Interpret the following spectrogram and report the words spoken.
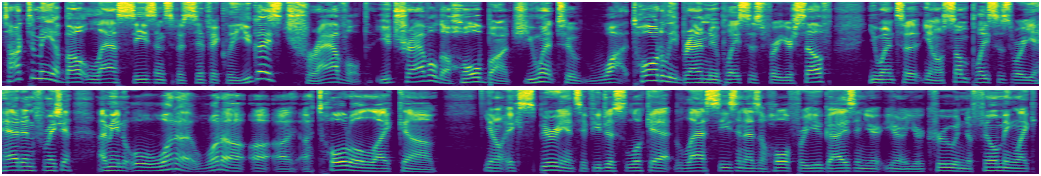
talk to me about last season specifically. You guys traveled. You traveled a whole bunch. You went to what totally brand new places for yourself. You went to, you know, some places where you had information. I mean, what a what a a, a total like uh, you know experience if you just look at last season as a whole for you guys and your your your crew and the filming like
